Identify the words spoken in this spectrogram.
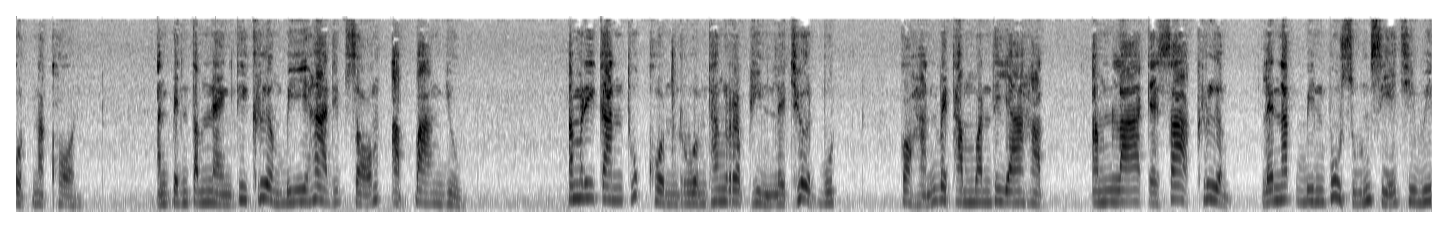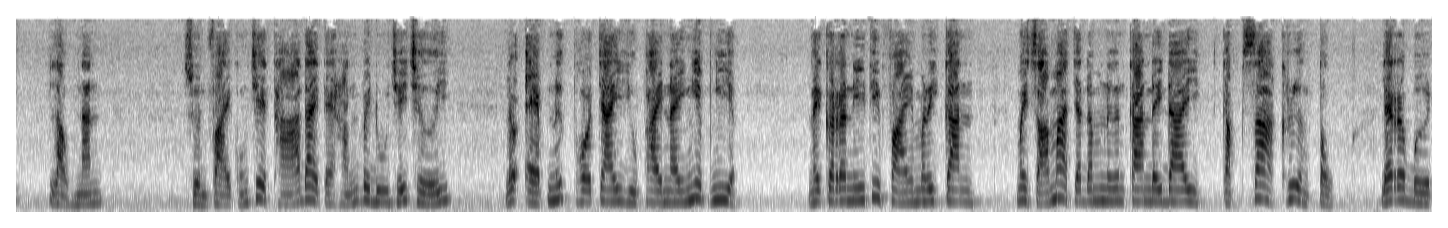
กรนคร อันเป็นตำแหน่งที่เครื่อง B52 อับปางอยู่ อเมริกันทุกคนรวมทั้งระพินและเชิดบุตร ก็หันไปทำวันทยาหัดอำลาแก่ซากเครื่อง และนักบินผู้สูญเสียชีวิตเหล่านั้น ส่วนฝ่ายของเชษฐาได้แต่หันไปดูเฉยๆ แล้วแอบนึกพอใจอยู่ภายในเงียบๆ ในกรณีที่ฝ่ายอเมริกันไม่สามารถจะดำเนินการใด ๆ กับซากเครื่องตก และระเบิด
